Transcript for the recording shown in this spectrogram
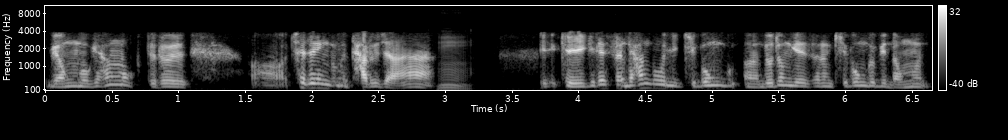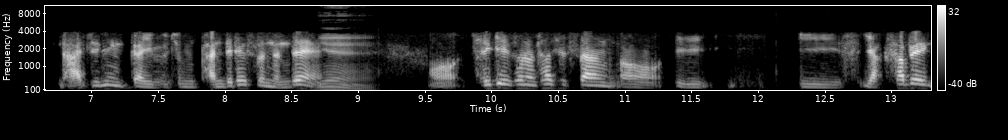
명목의 항목들을 어, 최저임금을 다루자. 음. 이렇게 얘기를 했었는데 한국은 기본 어, 노동계에서는 기본급이 너무 낮으니까 이걸 좀 반대를 했었는데 예. 어 세계에서는 사실상 어 이이 약 400,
